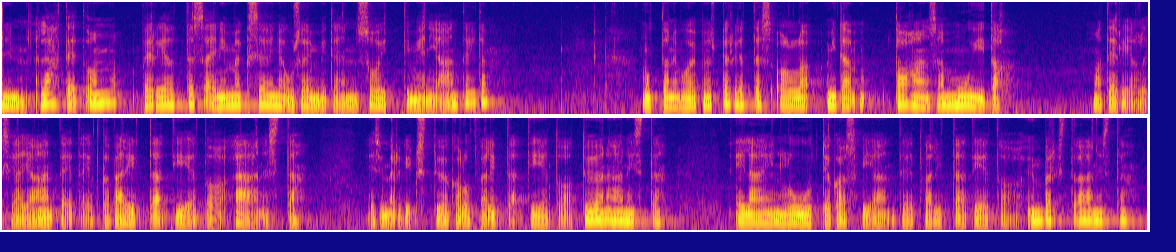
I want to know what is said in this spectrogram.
Niin lähteet on periaatteessa enimmäkseen ja useimmiten soittimien jäänteitä, mutta ne voi myös periaatteessa olla mitä tahansa muita materiaalisia jäänteitä, jotka välittää tietoa äänestä. Esimerkiksi työkalut välittää tietoa työn äänistä, eläin, luut ja kasvijäänteet välittää tietoa ympäristöäänistä –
